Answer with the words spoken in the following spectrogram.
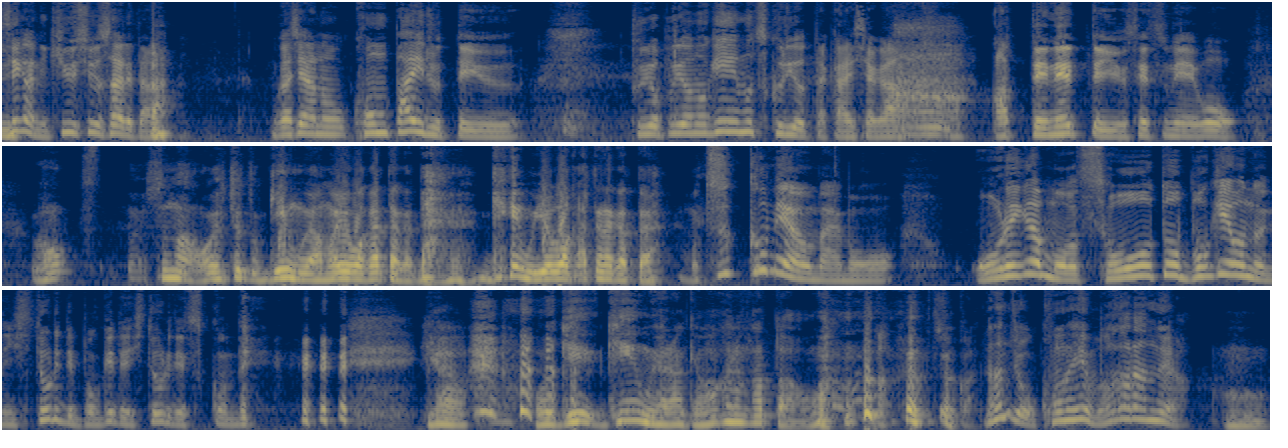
セガに吸収された。昔あの、コンパイルっていう、ぷよぷよのゲーム作りよった会社がああってねっていう説明を、あ。お、すすまん。俺ちょっとゲームあんまり分かってなかった。ゲームよく分かってなかった。もう突っ込めや、お前もう。俺がもう相当ボケよんのに一人でボケて一人で突っ込んで。いや、俺ゲゲームやらんけん分からんかった。あ、そうか。南條この辺わからんのや。うん。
